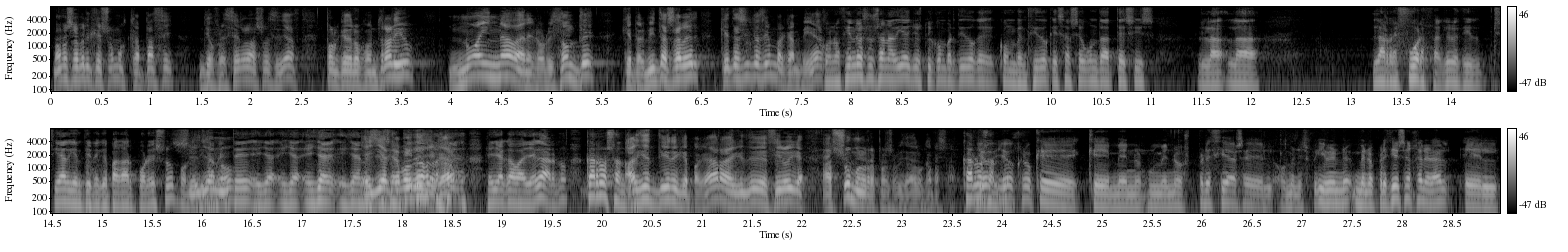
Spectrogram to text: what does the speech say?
vamos a ver que somos capaces de ofrecer a la sociedad, porque de lo contrario no hay nada en el horizonte que permita saber que esta situación va a cambiar. Conociendo a Susana Díaz, yo estoy convencido que esa segunda tesis la refuerza. Quiero decir, si alguien tiene que pagar por eso, políticamente, ella, ella, ella, ella, en ese sentido, ella acaba de llegar, ¿no? Carlos Santos. Alguien tiene que pagar, alguien tiene que decir, oiga, asumo la responsabilidad de lo que ha pasado. Carlos yo, Santos. Yo creo que, que menosprecias, el, o menosprecias en general el,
